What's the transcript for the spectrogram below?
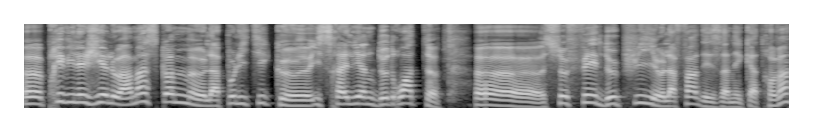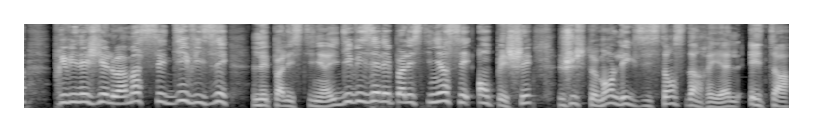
euh, privilégier le Hamas comme euh, la politique israélienne de droite se fait depuis la fin des années 80, privilégier le Hamas, c'est diviser les Palestiniens. Et diviser les Palestiniens, c'est empêcher justement l'existence d'un réel État.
